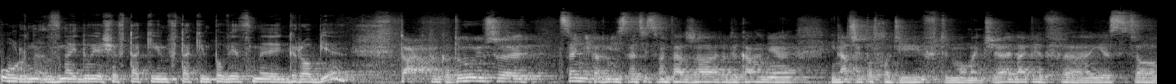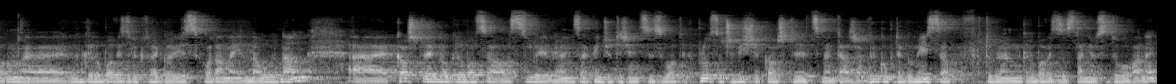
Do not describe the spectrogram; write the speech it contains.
urn znajduje się w takim, w takim powiedzmy grobie. Tak, tylko tu już e, cennik administracji cmentarza radykalnie inaczej podchodzi w tym momencie. Najpierw e, jest to e, grobowiec, do którego jest składana jedna urna. E, Koszt tego grobowca oscyluje w granicach 5000 zł, plus oczywiście koszty cmentarza. Wykup tego miejsca, w którym grobowiec zostanie usytuowany,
